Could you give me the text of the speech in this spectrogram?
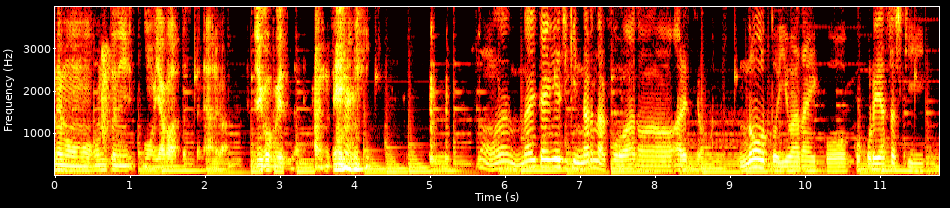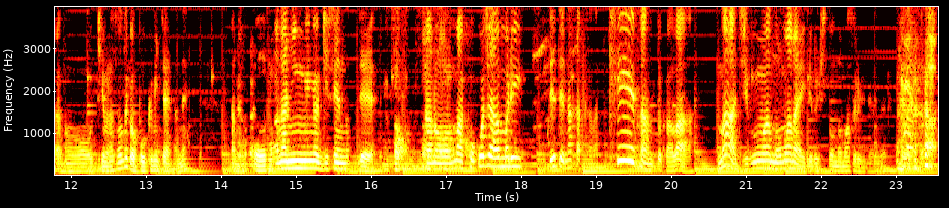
でももう本当にもうやばかったですね、あれは。地獄ですだね、完全に。もう大体餌食になるのはこう、あのーあれですよ。ノーと言わないこう心優しきあの木村さんとか僕みたいなね。あの大間な人間が犠牲になってあのまあここじゃあんまり出てなかったかな。K さんとかはまあ自分は飲まないけど人飲ませるみたいなね。そうそう。あ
